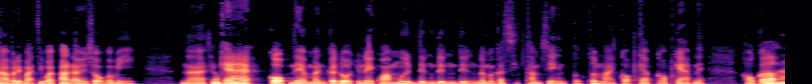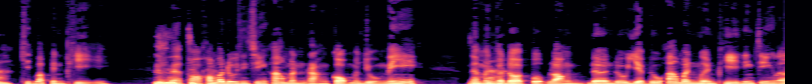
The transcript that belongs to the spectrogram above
มาปฏิบัติที่วัดป่าดอยโศกก็มี นะเจ้าค่ะแค่กบเนี่ยมันกระโดดอยู่ในความมืดดึงดึงดึงแล้วมันก็ทำเสียงต้นไม้กอบแกบกอบแกบเนี่ยเขาก็เจ้าค่ะคิดว่าเป็นผี แต่พอเขามาดูจริงๆอ้าวมันรังกบมันอยู่ตรงนี้เจ้านะค่ะมันกระโดดปุ๊บลองเดินดูเหยียบดูอ้าวมันเหมือนผีจริง ๆ เล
